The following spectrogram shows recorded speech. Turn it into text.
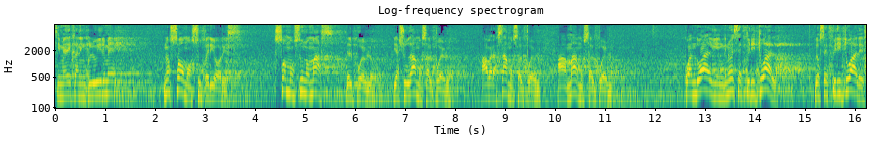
si me dejan incluirme, no somos superiores, somos uno más del pueblo y ayudamos al pueblo, abrazamos al pueblo, amamos al pueblo. Cuando alguien que no es espiritual los espirituales.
